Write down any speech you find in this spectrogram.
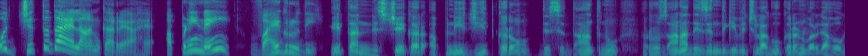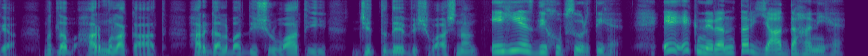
ਉਹ ਜਿੱਤ ਦਾ ਐਲਾਨ ਕਰ ਰਿਹਾ ਹੈ। ਆਪਣੀ ਨਹੀਂ ਵਾਹਿਗੁਰੂ ਦੀ। ਇਹ ਤਾਂ ਨਿਸ਼ਚੈ ਕਰ ਆਪਣੀ ਜੀਤ ਕਰੋ ਦੇ ਸਿਧਾਂਤ ਨੂੰ ਰੋਜ਼ਾਨਾ ਦੀ ਜ਼ਿੰਦਗੀ ਵਿੱਚ ਲਾਗੂ ਕਰਨ ਵਰਗਾ ਹੋ ਗਿਆ। ਮਤਲਬ ਹਰ ਮੁਲਾਕਾਤ ਹਰ ਗੱਲਬਾਤ ਦੀ ਸ਼ੁਰੂਆਤ ਹੀ ਜਿੱਤ ਦੇ ਵਿਸ਼ਵਾਸ ਨਾਲ। ਇਹੀ ਇਸ ਦੀ ਖੂਬਸੂਰਤੀ ਹੈ। ਇਹ ਇੱਕ ਨਿਰੰਤਰ ਯਾਦ ਦਹਾਨੀ ਹੈ।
